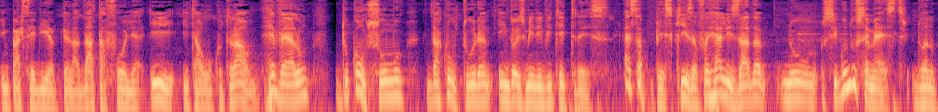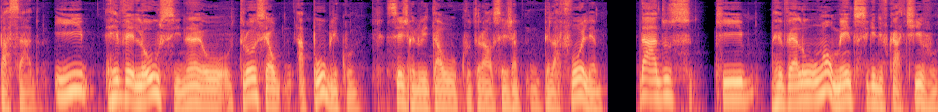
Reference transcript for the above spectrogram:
em parceria pela Datafolha e Itaú Cultural, revelam do consumo da cultura em 2023. Essa pesquisa foi realizada no segundo semestre do ano passado e revelou-se, né, ou trouxe ao, a público, seja pelo Itaú Cultural, seja pela Folha, dados que revelam um aumento significativo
